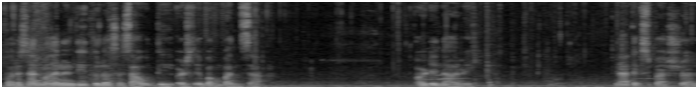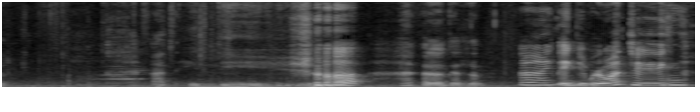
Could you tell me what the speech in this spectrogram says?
Para saan mga nandito lang sa Saudi or sa ibang bansa. Ordinary. Nothing special. At hindi siya. Hi, thank you for watching.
